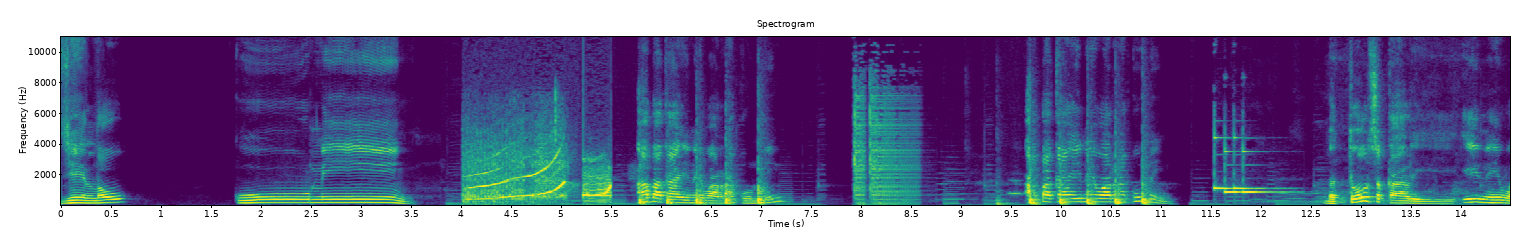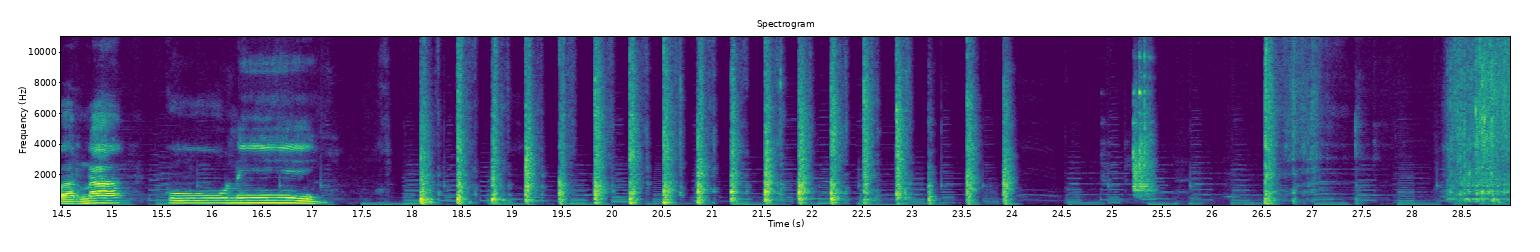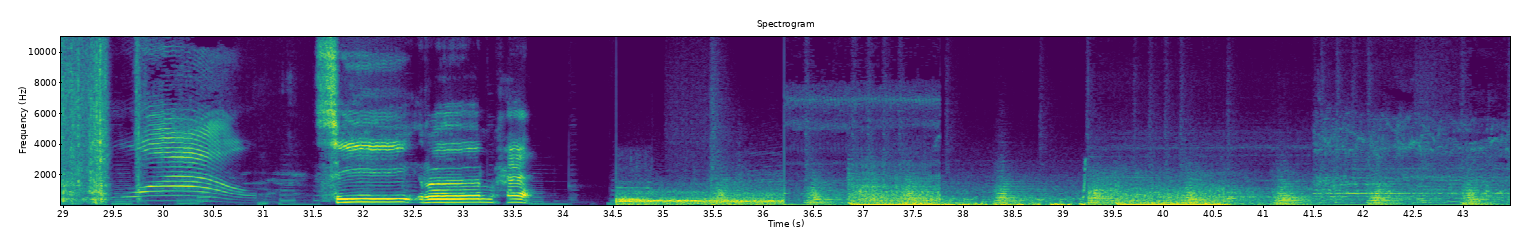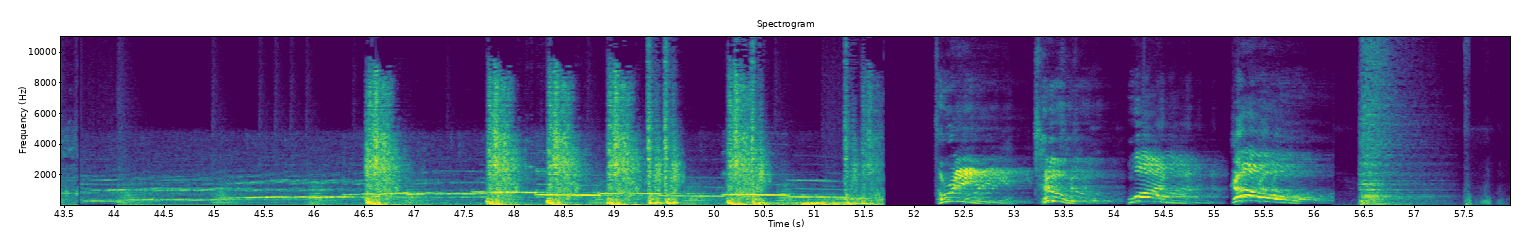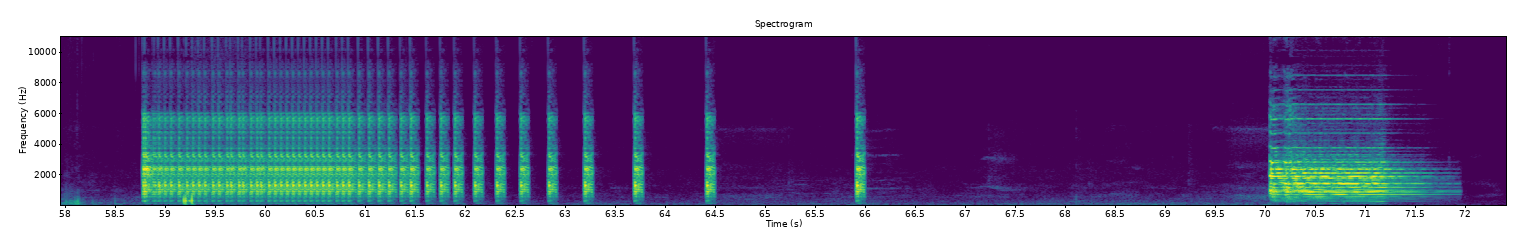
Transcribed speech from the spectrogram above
yellow kuning. Apakah ini warna kuning? Apakah ini warna kuning? Betul sekali ini warna kuning Siren Head Three, two, one, go!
